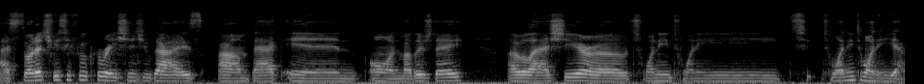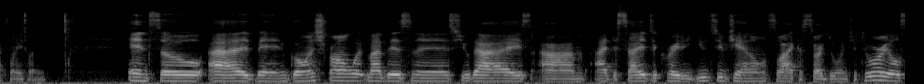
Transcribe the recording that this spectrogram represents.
I started Tricee Fruit Creations, you guys, um, back in on Mother's Day of last year of 2020, 2020, yeah, 2020. And so I've been going strong with my business, you guys. Um, I decided to create a YouTube channel so I could start doing tutorials.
